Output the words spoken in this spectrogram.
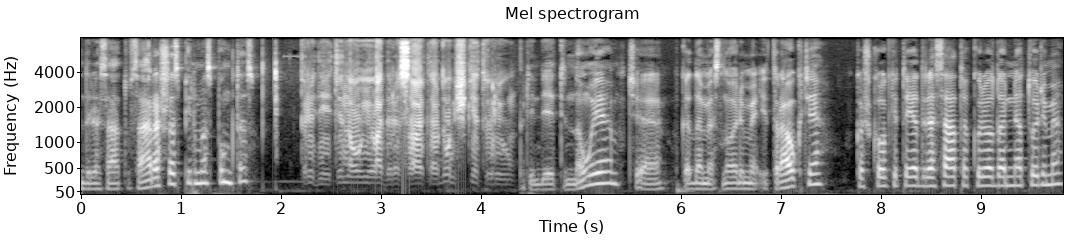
Adresatų sąrašas pirmas punktas. Pridėti naujo adresatą 2 iš 4. Pridėti naują, čia kada mes norime įtraukti kažkokį tai adresatą, kurio dar neturime.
